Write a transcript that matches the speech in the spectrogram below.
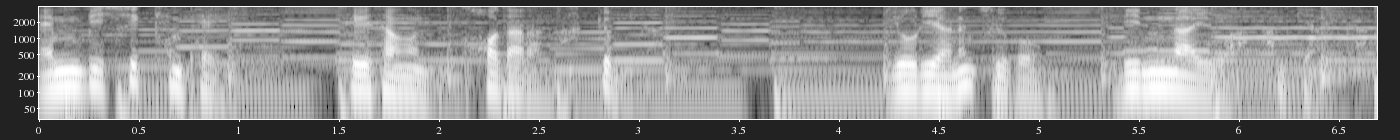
MBC 캠페인 세상은 커다란 학교입니다. 요리하는 즐거움 민나이와 함께합니다.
